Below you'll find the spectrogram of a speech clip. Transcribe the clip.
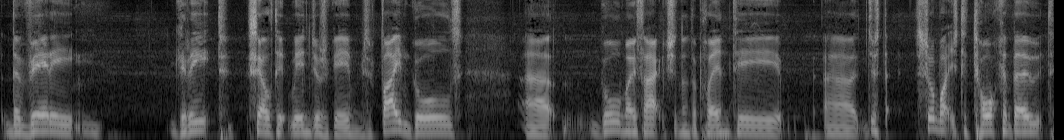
the very great Celtic Rangers games. Five goals, uh, goal mouth action and the plenty, uh, just so much to talk about.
